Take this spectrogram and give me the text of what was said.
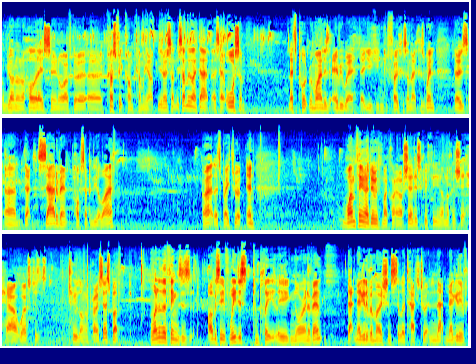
I'm going on a holiday soon, or I've got a, a CrossFit comp coming up. You know, something something like that. I say, awesome. Let's put reminders everywhere that you can focus on that because when those um, that sad event pops up into your life, all right, let's break through it. And one thing I do with my client, I'll share this quickly. I'm not going to share how it works because it's too long a process. But one of the things is obviously if we just completely ignore an event, that negative emotion still attached to it, and that negative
